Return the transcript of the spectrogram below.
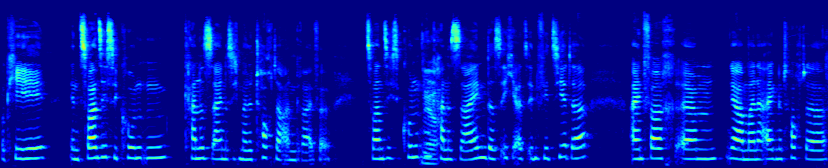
okay, in 20 Sekunden kann es sein, dass ich meine Tochter angreife. In 20 Sekunden Ja. kann es sein, dass ich als Infizierter einfach ähm, ja, meine eigene Tochter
